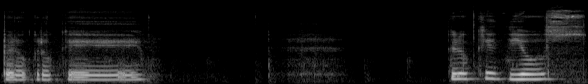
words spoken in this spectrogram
pero creo que Creo que Dios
